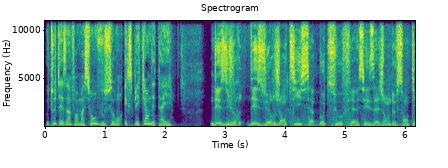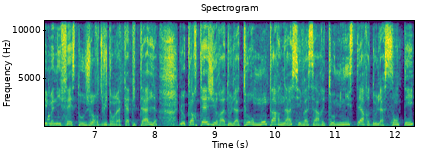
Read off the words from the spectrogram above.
où toutes les informations vous seront expliquées en détail. Des, ur des urgentistes à bout de souffle, ces agents de santé manifestent aujourd'hui dans la capitale. Le cortège ira de la tour Montparnasse et va s'arrêter au ministère de la Santé.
